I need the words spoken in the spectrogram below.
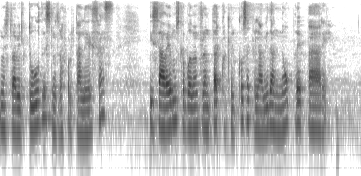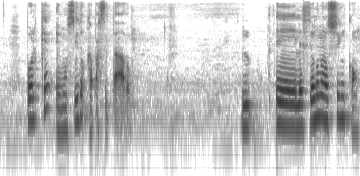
nuestras virtudes, nuestras fortalezas y sabemos que podemos enfrentar cualquier cosa que la vida no prepare porque hemos sido capacitados. Eh, lección número 5.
